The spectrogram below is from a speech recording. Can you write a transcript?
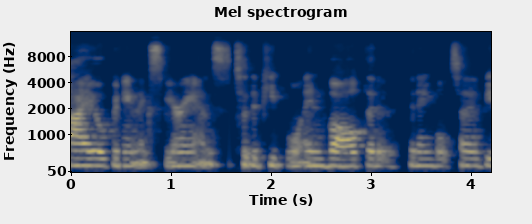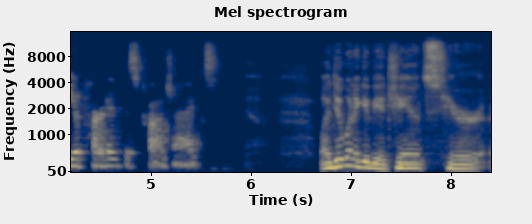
eye opening experience to the people involved that have been able to be a part of this project. Well, I do want to give you a chance here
